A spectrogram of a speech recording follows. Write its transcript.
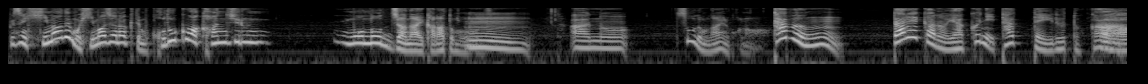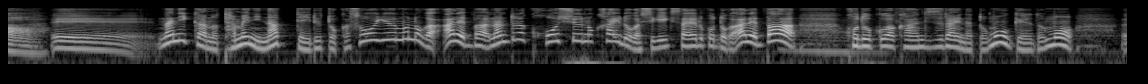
別に暇でも暇じゃなくても孤独は感じるものじゃないかなと思うんうですよ、ん、あのそうでもないのかな。多分誰かの役に立っているとか、あ。えー何かのためになっているとかそういうものがあればなんとなく報酬の回路が刺激されることがあれば孤独は感じづらいんだと思うけれども、え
